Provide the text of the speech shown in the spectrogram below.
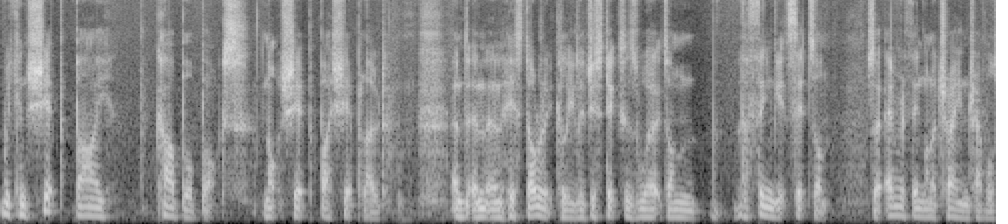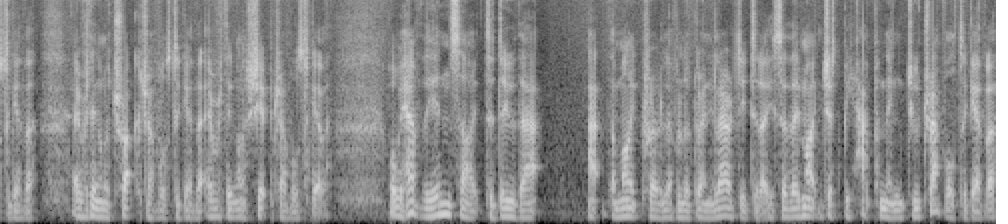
We can ship by cardboard box, not ship by shipload. And, and, and historically, logistics has worked on the thing it sits on. So everything on a train travels together, everything on a truck travels together, everything on a ship travels together. Well, we have the insight to do that at the micro level of granularity today, so they might just be happening to travel together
